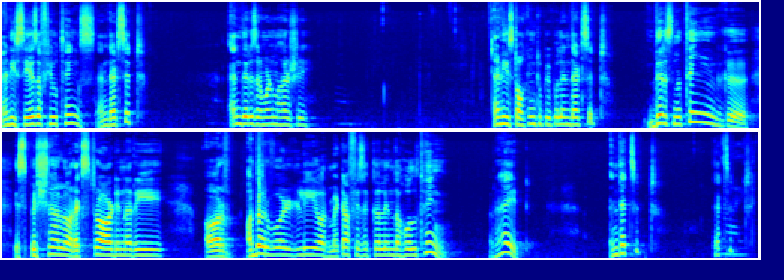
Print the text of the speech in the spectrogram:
and he says a few things, and that's it. And there is Raman Maharshi, and he's talking to people, and that's it. There is nothing uh, special or extraordinary or otherworldly or metaphysical in the whole thing. right? And that's it. That's Right. it.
